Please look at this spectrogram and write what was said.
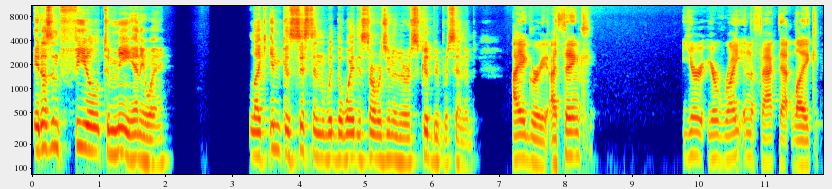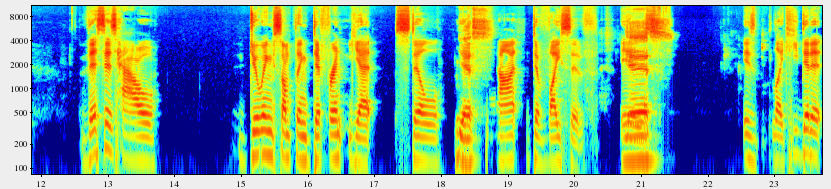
it doesn't feel to me anyway like inconsistent with the way the star wars universe could be presented I agree. I think you're you're right in the fact that like this is how doing something different yet still yes not divisive is yes is like he did it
